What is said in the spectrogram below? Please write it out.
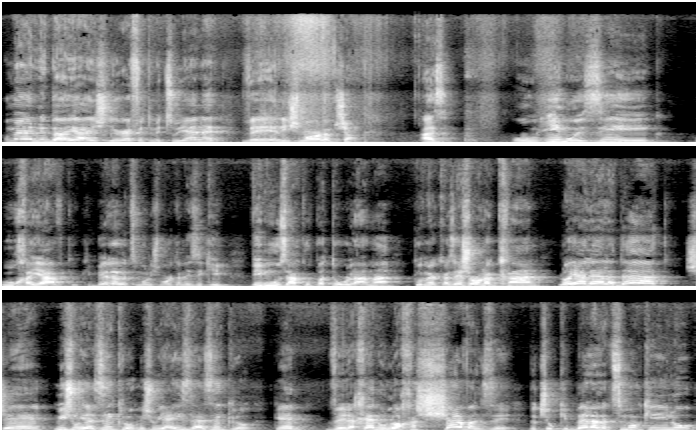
הוא אומר, אין לי בעיה, יש לי רפת מצוינת ואני אשמור עליו שם. אז הוא, אם הוא הזיק, הוא חייב, כי הוא קיבל על עצמו לשמור את הנזיקים. ואם הוא זק הוא פטור, למה? כי הוא אומר, כזה שור נגחן, לא יעלה על הדעת שמישהו יזיק לו, מישהו יעז להזיק לו, כן? ולכן הוא לא חשב על זה, וכשהוא קיבל על עצמו, כאילו,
